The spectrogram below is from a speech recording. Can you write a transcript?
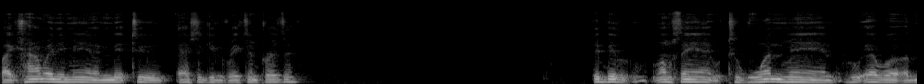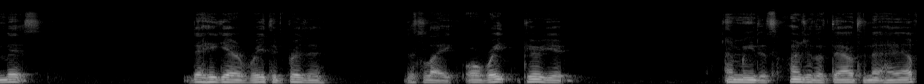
Like how many men admit to actually getting raped in prison? They be, I'm saying, to one man whoever admits that he got raped in prison, just like or rape period I mean, there's hundreds of thousands that have.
